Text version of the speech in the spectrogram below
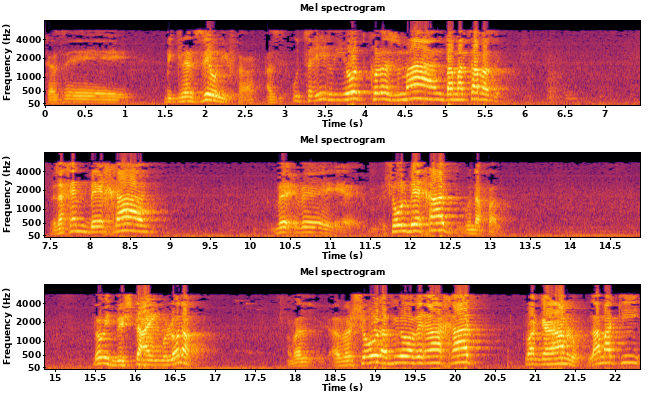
כזה... בגלל זה הוא נבחר, אז הוא צריך להיות כל הזמן במצב הזה. ולכן באחד, ושאול באחד הוא נפל. דוד בשתיים הוא לא נפל. אבל, אבל שאול אפילו עבירה אחת כבר גרם לו. למה? כי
